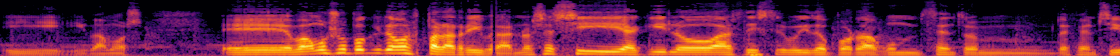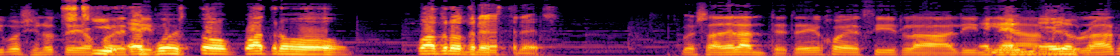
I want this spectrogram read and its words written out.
y, y vamos. Eh, vamos un poquito más para arriba. No sé si aquí lo has distribuido por algún centro defensivo, si no te dejo he decir. puesto 4 4-3-3. Pues adelante, te dejo decir la En línea el, medio, medular.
